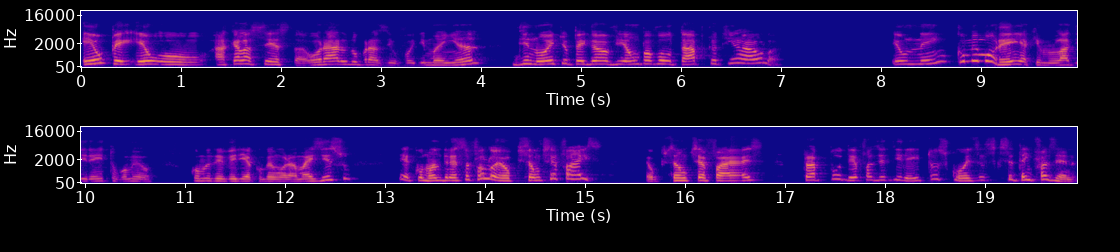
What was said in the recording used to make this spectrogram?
eu peguei, eu, aquela sexta, horário do Brasil foi de manhã, de noite eu peguei o avião para voltar porque eu tinha aula. Eu nem comemorei aquilo lá direito como eu, como eu deveria comemorar, mas isso, é como a Andressa falou, é a opção que você faz. É a opção que você faz para poder fazer direito às coisas que você tem que fazer. Né?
